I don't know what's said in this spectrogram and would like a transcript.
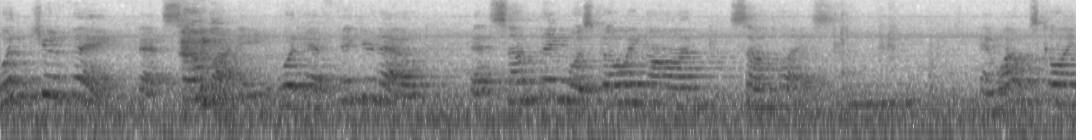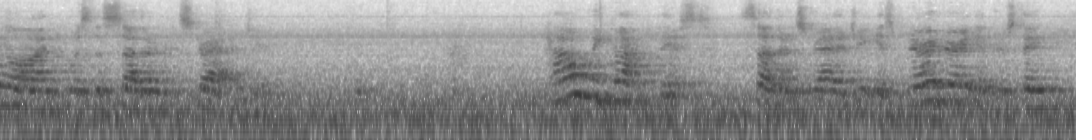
Wouldn't you think that somebody would have figured out that something was going on someplace? And what was going on was the Southern strategy. How we got this Southern strategy is very, very interesting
